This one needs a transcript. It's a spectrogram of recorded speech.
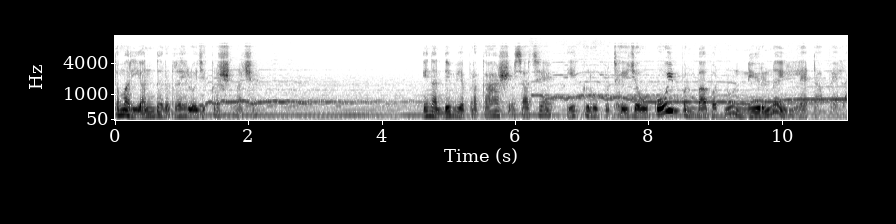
તમારી અંદર રહેલો જે કૃષ્ણ છે એના દિવ્ય પ્રકાશ સાથે એકરૂપ થઈ જવું કોઈ પણ બાબતનો નિર્ણય લેતા પહેલા.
